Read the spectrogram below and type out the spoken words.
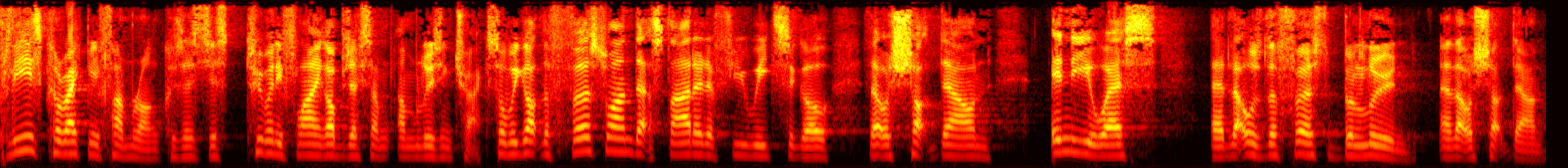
please correct me if I'm wrong, because there's just too many flying objects. I'm, I'm losing track. So we got the first one that started a few weeks ago that was shot down in the US. That was the first balloon, and that was shot down.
